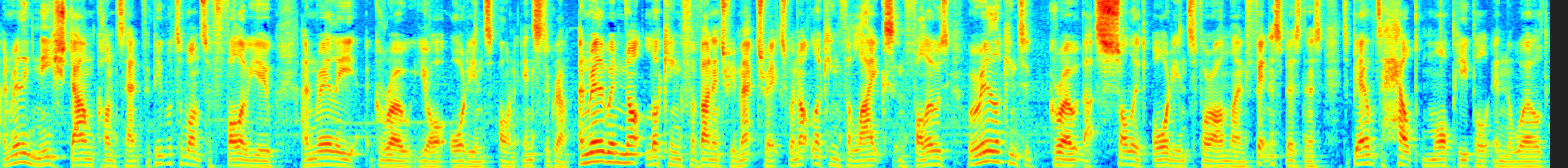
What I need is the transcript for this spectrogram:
and really niche down content for people to want to follow you and really grow your audience on Instagram. And really, we're not looking for vanity metrics, we're not looking for likes and follows, we're really looking to grow that solid audience for our online fitness business to be able to help more people in the world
